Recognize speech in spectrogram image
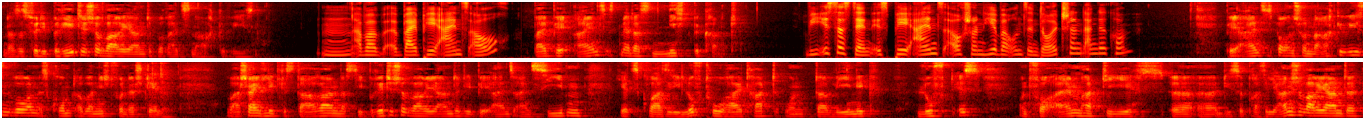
Und das ist für die britische Variante bereits nachgewiesen. Mhm, aber bei P1 auch? Bei P1 ist mir das nicht bekannt. Wie ist das denn? Ist P1 auch schon hier bei uns in Deutschland angekommen? P1 ist bei uns schon nachgewiesen worden, es kommt aber nicht von der Stelle. Wahrscheinlich liegt es daran, dass die britische Variante, die B117, jetzt quasi die Lufthoheit hat und da wenig Luft ist. Und vor allem hat die, äh, äh, diese brasilianische Variante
